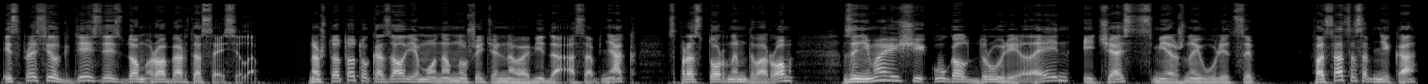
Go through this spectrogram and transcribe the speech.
и спросил, где здесь дом Роберта Сесила, на что тот указал ему на внушительного вида особняк с просторным двором, занимающий угол Друри-Лейн и часть смежной улицы. Фасад особняка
